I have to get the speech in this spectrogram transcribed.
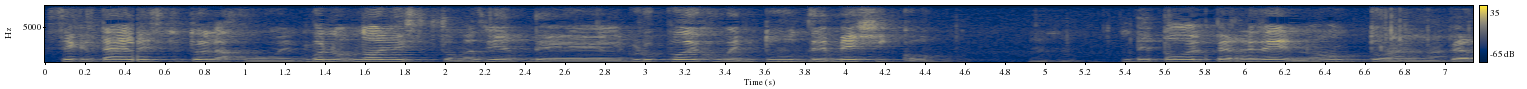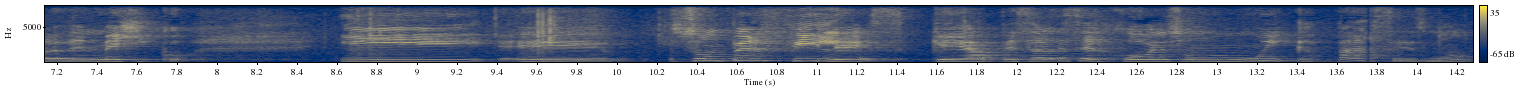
secretaria del Instituto de la Juventud, bueno, no del Instituto, más bien del Grupo de Juventud de México, de todo el PRD, ¿no? Todo el PRD en México. Y eh, son perfiles que a pesar de ser jóvenes son muy capaces, ¿no?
